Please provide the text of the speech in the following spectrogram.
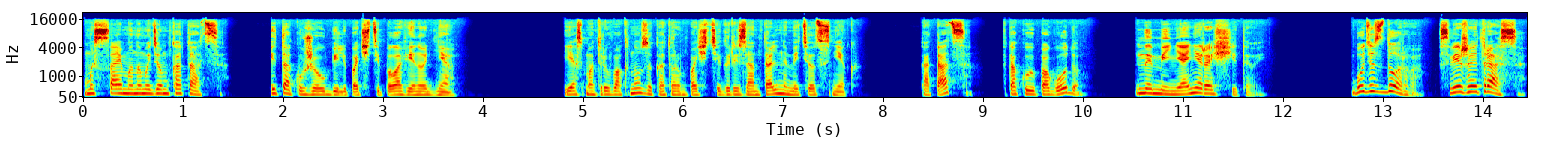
Мы с Саймоном идем кататься. И так уже убили почти половину дня. Я смотрю в окно, за которым почти горизонтально метет снег. Кататься? В такую погоду? На меня не рассчитывай. Будет здорово. Свежая трасса.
